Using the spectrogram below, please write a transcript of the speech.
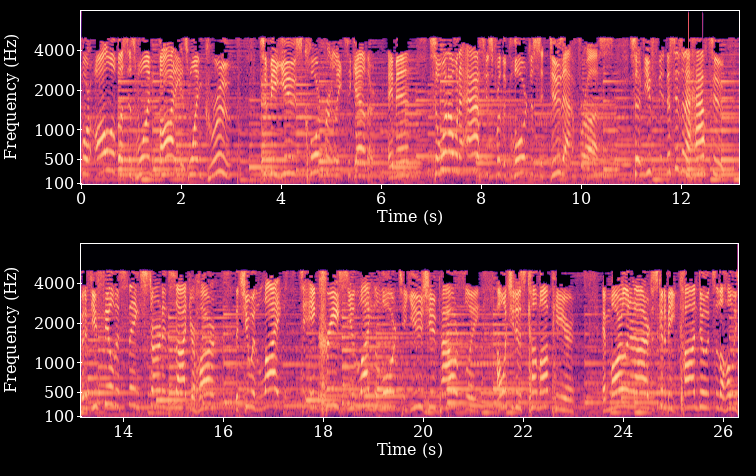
for all of us as one body, as one group, to be used corporately together. Amen. So what I want to ask is for the Lord just to do that for us. So if you this isn't a have to, but if you feel this thing stirring inside your heart that you would like to increase, you'd like the Lord to use you powerfully, I want you to just come up here. And Marlon and I are just going to be conduits of the Holy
